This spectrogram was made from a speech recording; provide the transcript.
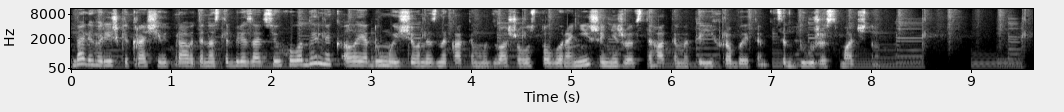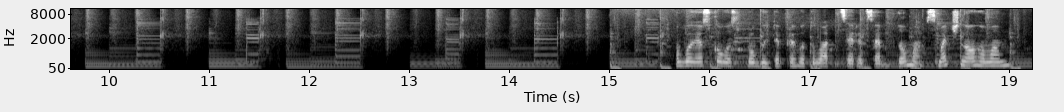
Далі горішки краще відправити на стабілізацію холодильник, але я думаю, що вони зникатимуть з вашого столу раніше, ніж ви встигатимете їх робити. Це дуже смачно. Обов'язково спробуйте приготувати цей рецепт вдома. Смачного вам!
